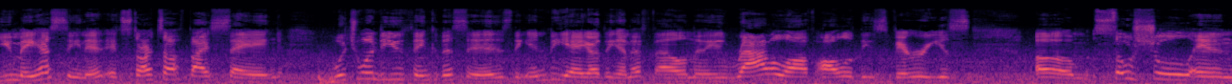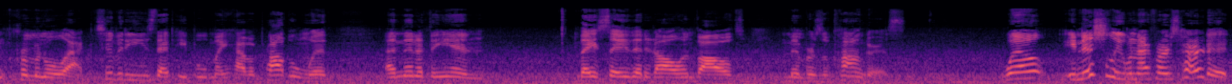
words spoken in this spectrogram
You may have seen it. It starts off by saying, which one do you think this is, the NBA or the NFL? And they rattle off all of these various um, social and criminal activities that people may have a problem with. And then at the end, they say that it all involves members of Congress. Well, initially, when I first heard it,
